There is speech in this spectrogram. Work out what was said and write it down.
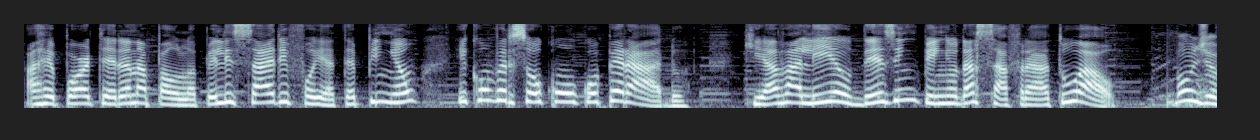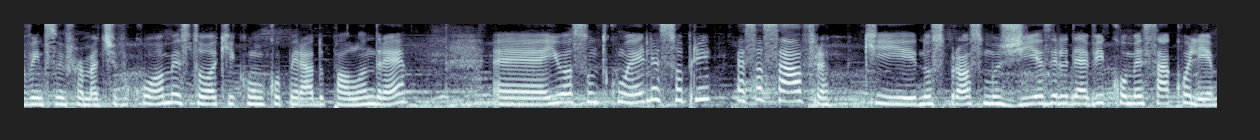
A repórter Ana Paula Pelissari foi até Pinhão e conversou com o cooperado, que avalia o desempenho da safra atual. Bom dia, ouvintes do Informativo Coamo. Eu estou aqui com o cooperado Paulo André. É, e o assunto com ele é sobre essa safra, que nos próximos dias ele deve começar a colher.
